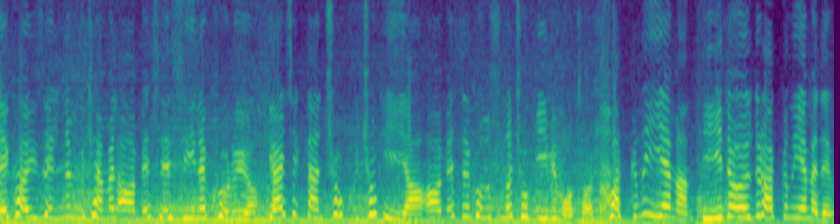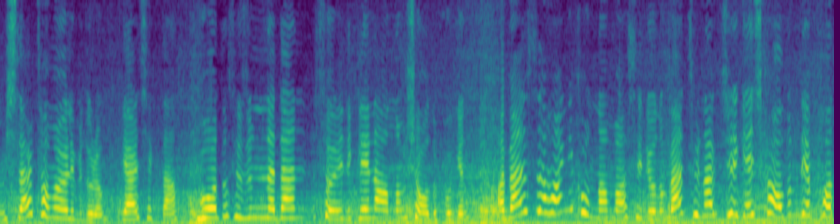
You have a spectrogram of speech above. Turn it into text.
NK150'nin mükemmel ABS'si yine koruyor. Gerçekten çok çok iyi ya. ABS konusunda çok iyi bir motor. Hakkını yiyemem. Yiğidi öldür hakkını yeme demişler. Tam öyle bir durum. Gerçekten. Bu atasözünün neden söylediklerini anlamış olduk bugün. Ben size hangi konudan bahsediyordum? Ben tırnakçıya geç kaldım diye pat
